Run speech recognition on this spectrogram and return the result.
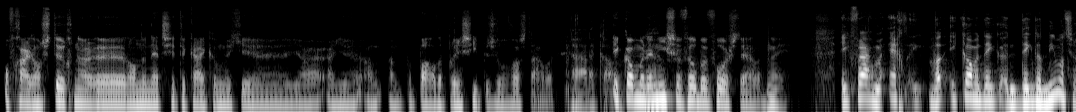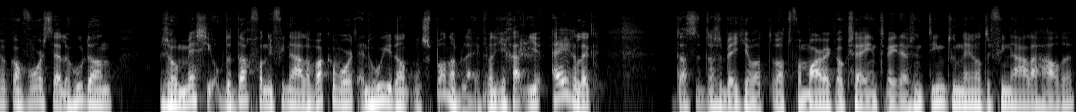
Of ga je dan stug naar uh, dan de net zitten kijken omdat je, uh, ja, aan, je aan, aan, bepaalde principes wil vasthouden? Ja, dat kan. Ik kan me er Ja. niet zoveel bij voorstellen. Nee. Ik vraag me echt, ik, wat, ik kan me denken, denk dat niemand zich ook kan voorstellen hoe dan zo'n Messi op de dag van die finale wakker wordt en hoe je dan ontspannen blijft. Want je gaat je eigenlijk, dat is, dat is een beetje wat, wat Van Marwijk ook zei in 2010 toen Nederland de finale haalde.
